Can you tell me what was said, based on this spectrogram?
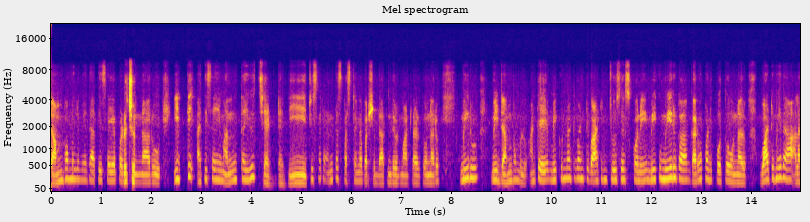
డంబముల మీద అతిశయపడుచున్నారు. ఇట్టి అతిశయం అంతయు చెడ్డది. చూసారా ఎంత స్పష్టంగా పరిశుద్ధాత్మ దేవుడు మాట్లాడుతూ ఉన్నారు. మీరు మీ డంబములు అంటే మీకున్నటువంటి వాటిని చూసేసుకొని మీకు మీరుగా గర్వపడిపోతూ ఉన్నారు. వాటి మీద అలా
